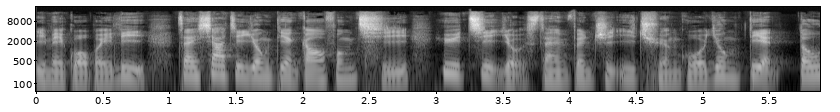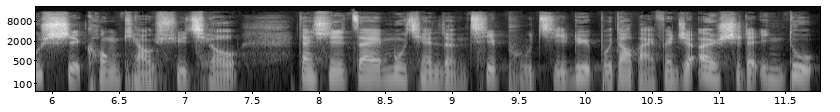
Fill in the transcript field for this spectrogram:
以美国为例，在夏季用电高峰期，预计有三分之一全国用电都是空调需求。但是在目前冷气普及率不到百分之二十的印度，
